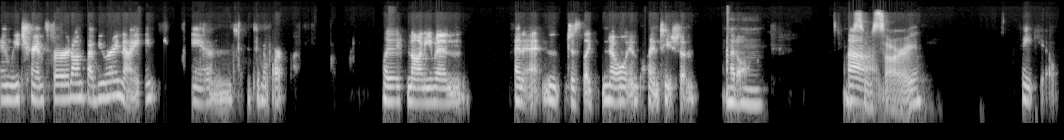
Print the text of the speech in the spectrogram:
And we transferred on February 9th and it didn't work. Like not even and, and just like no implantation at all. Mhm. I'm Um, so sorry. Thank you.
